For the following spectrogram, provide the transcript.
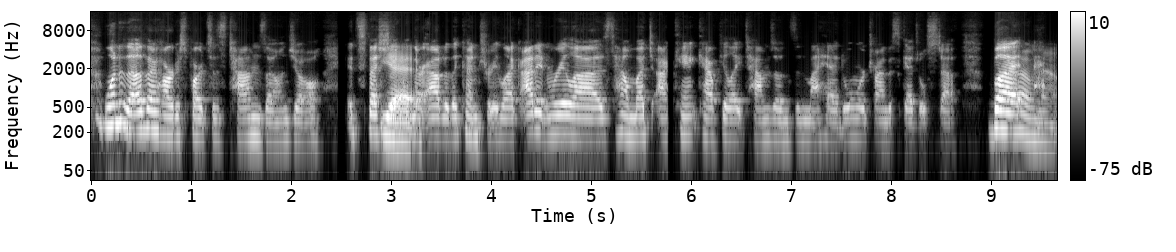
one of the other hardest parts is time zones y'all especially yes. when they're out of the country like i didn't realize how much i can't calculate time zones in my head when we're trying to schedule stuff but oh no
